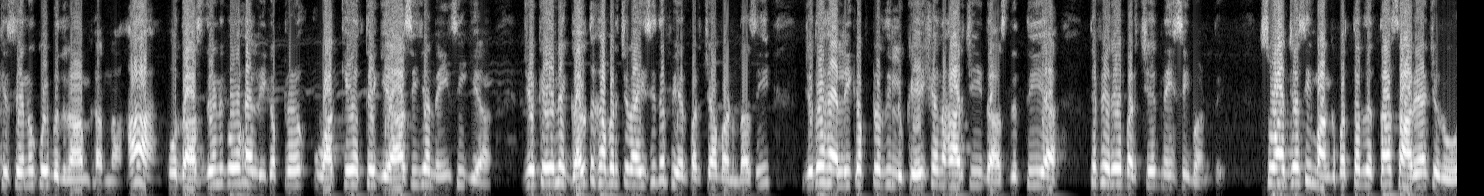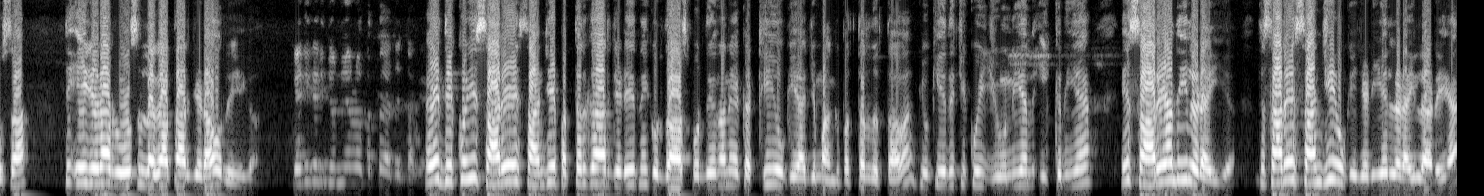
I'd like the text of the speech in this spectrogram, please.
ਕਿਸੇ ਨੂੰ ਕੋਈ ਬਦਨਾਮ ਕਰਨਾ। ਹਾਂ ਉਹ ਦੱਸ ਦੇਣ ਕਿ ਉਹ ਹੈਲੀਕਾਪਟਰ ਵਾਕਈ ਉੱਥੇ ਗਿਆ ਸੀ ਜਾਂ ਨਹੀਂ ਸੀ ਗਿਆ। ਜੇ ਕਿਸੇ ਨੇ ਗਲਤ ਖਬਰ ਚਲਾਈ ਸੀ ਤੇ ਫਿਰ ਪਰਚਾ ਬਣਦਾ ਸੀ। ਜਦੋਂ ਹੈਲੀਕਾਪਟਰ ਦੀ ਲੋਕੇਸ਼ਨ ਹਰ ਚੀਜ਼ ਦੱਸ ਦਿੱਤੀ ਆ ਤੇ ਫਿਰ ਇਹ ਪਰਚੇ ਨਹੀਂ ਸੀ ਬਣਦੇ। ਸੋ ਅੱਜ ਅਸੀਂ ਮੰਗ ਪੱਤਰ ਦਿੱਤਾ ਸਾਰਿਆਂ 'ਚ ਰੋਸ ਆ ਤੇ ਇਹ ਜਿਹੜਾ ਰੋਸ ਲਗਾਤਾਰ ਜਿਹੜਾ ਉਹ ਰਹੇਗਾ। ਕਿਹੜੀ ਕਿਹੜੀ ਯੂਨੀਅਨ ਨੂੰ ਪੱਤਰ ਦਿੱਤਾ ਗਿਆ? ਇਹ ਦੇਖੋ ਜੀ ਸਾਰੇ ਸਾਂਝੇ ਪੱਤਰਕਾਰ ਜਿਹੜੇ ਨੇ ਗੁਰਦਾਸਪੁਰ ਦੇ ਉਹਨਾਂ ਨੇ ਇਕੱਠੇ ਹੋ ਕੇ ਅੱਜ ਮੰਗ ਪੱਤਰ ਦਿੱਤਾ ਵਾ ਕਿਉਂਕਿ ਇਹਦੇ 'ਚ ਕੋਈ ਯੂਨੀਅਨ ਇੱਕ ਨਹੀਂ ਹੈ। ਇਹ ਸਾਰਿਆਂ ਦੀ ਲੜਾਈ ਆ। ਤੇ ਸਾਰੇ ਸਾਂਝੇ ਹੋ ਕੇ ਜਿਹੜੀ ਇਹ ਲੜਾਈ ਲੜ ਰਹੇ ਆ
